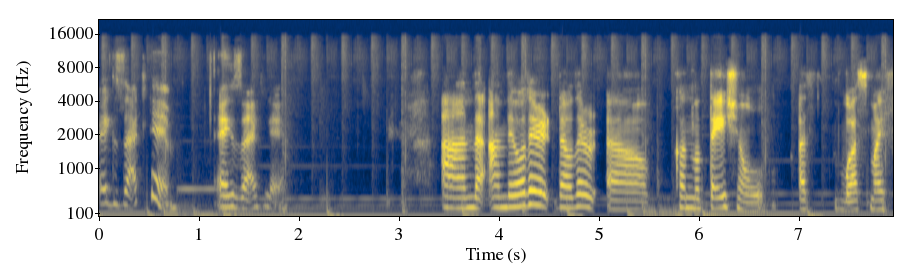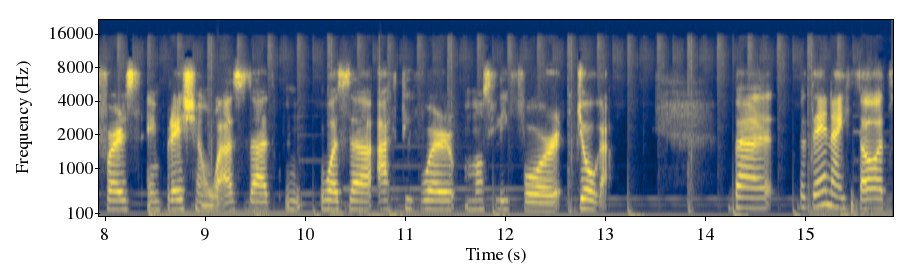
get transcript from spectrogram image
Exactly. Exactly. And and the other the other uh, connotation was my first impression was that was uh, active wear mostly for yoga. But but then i thought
